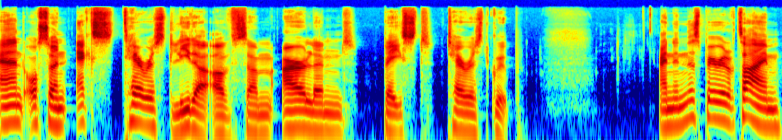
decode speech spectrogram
and also an ex terrorist leader of some Ireland based terrorist group. And in this period of time,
